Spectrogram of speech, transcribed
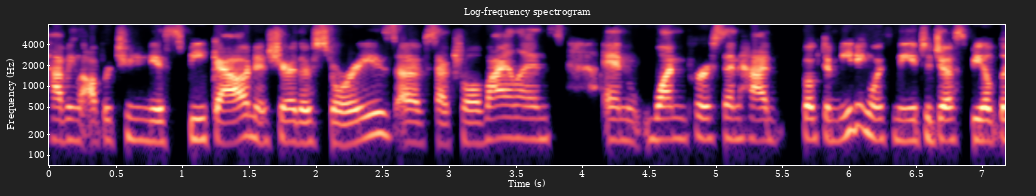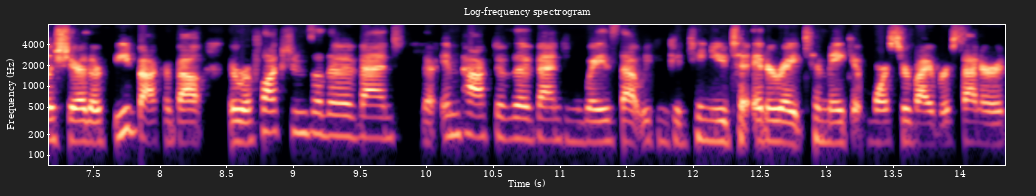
having the opportunity to speak out and share their stories of sexual violence. And one person had booked a meeting with me to just be able to share their feedback about the reflections of the event, the impact of the event, and ways that we can continue to iterate to make it more survivor centered.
